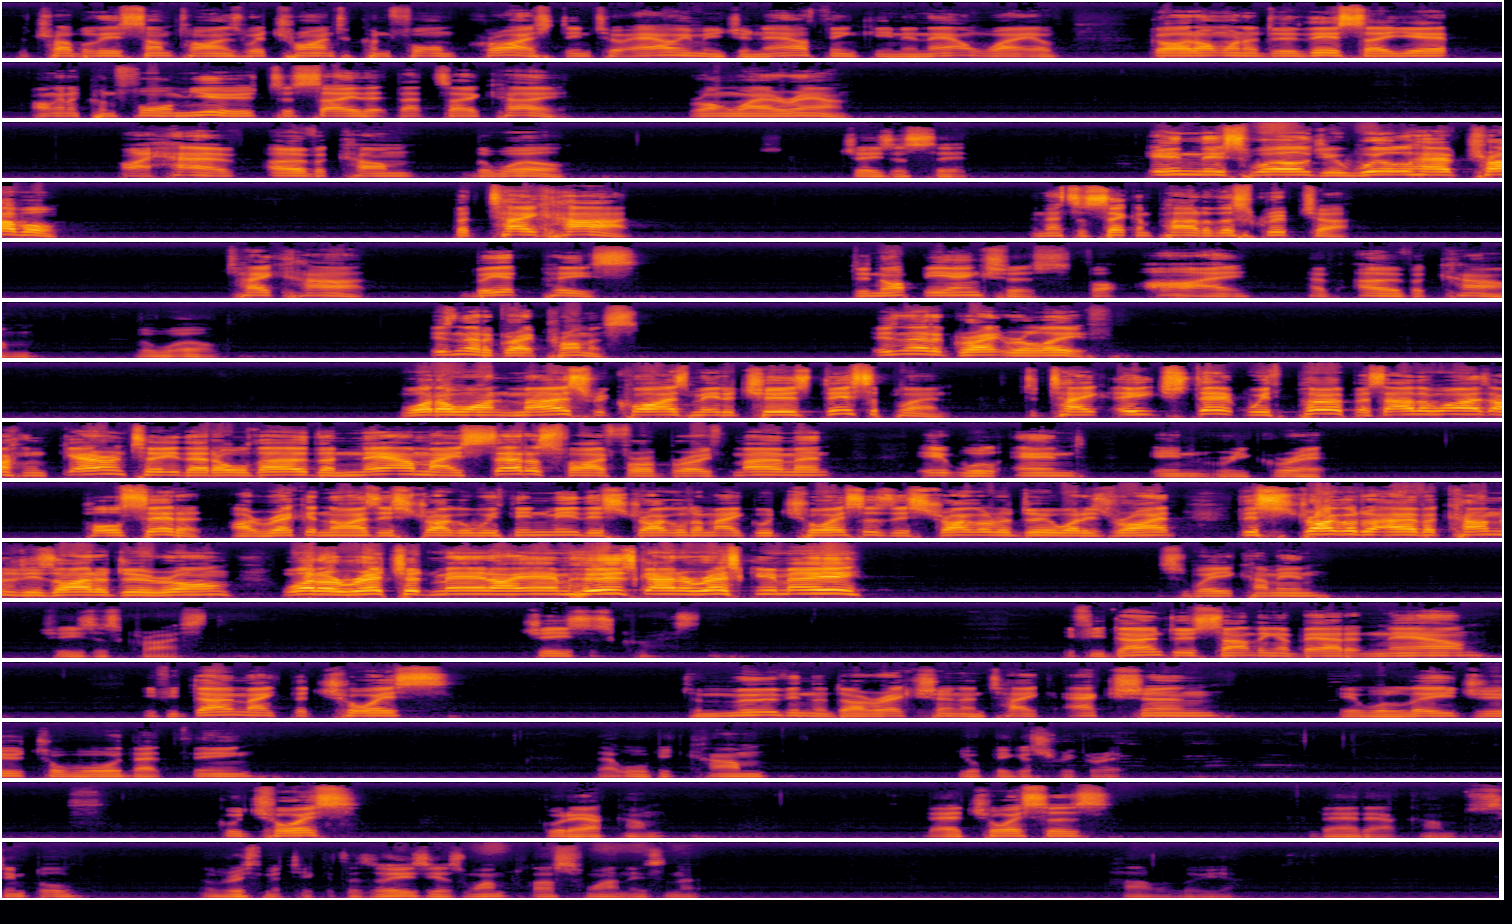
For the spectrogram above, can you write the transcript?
The trouble is, sometimes we're trying to conform Christ into our image and our thinking and our way of, God, I want to do this, so yet I'm going to conform you to say that that's okay. Wrong way around. I have overcome the world, Jesus said. In this world you will have trouble. But take heart. And that's the second part of the scripture. Take heart. Be at peace. Do not be anxious, for I have overcome the world. Isn't that a great promise? Isn't that a great relief? What I want most requires me to choose discipline, to take each step with purpose. Otherwise, I can guarantee that although the now may satisfy for a brief moment, it will end in regret. Paul said it. I recognize this struggle within me, this struggle to make good choices, this struggle to do what is right, this struggle to overcome the desire to do wrong. What a wretched man I am. Who's going to rescue me? This is where you come in. Jesus Christ. Jesus Christ. If you don't do something about it now, if you don't make the choice to move in the direction and take action, it will lead you toward that thing that will become your biggest regret. Good choice, good outcome. Bad choices, bad outcome. Simple arithmetic. It's as easy as 1 plus 1, isn't it? Hallelujah.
